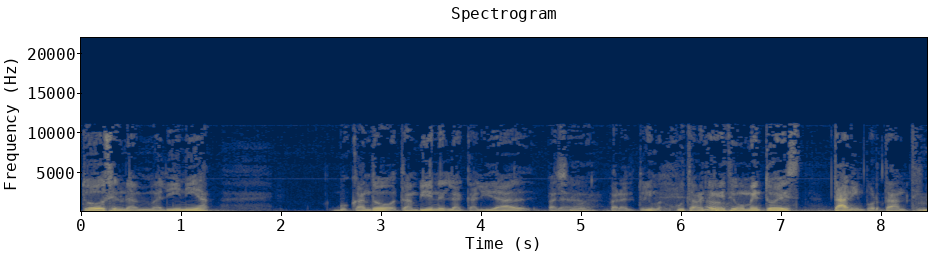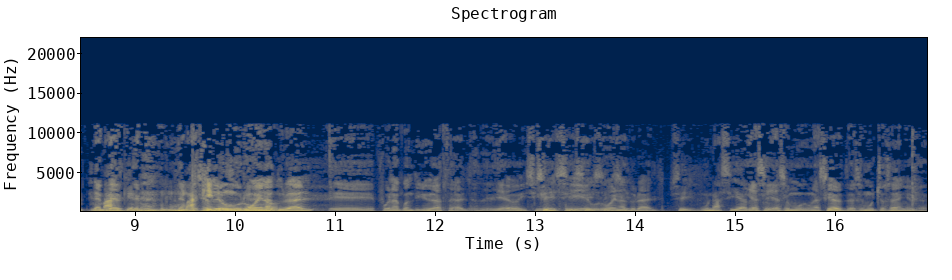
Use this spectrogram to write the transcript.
todos en una misma línea, buscando también la calidad para, Sí, bueno. para el turismo. Justamente en este momento es tan importante. La, Más crea- que la- nunca. la Más que nunca, Uruguay ¿no? Natural eh, fue una continuidad hasta, el día de hoy. Sí, Sí, sí, sí, sí, Uruguay sí. Natural. Sí, un acierto. Y hace, hace un acierto, hace muchos años ya.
